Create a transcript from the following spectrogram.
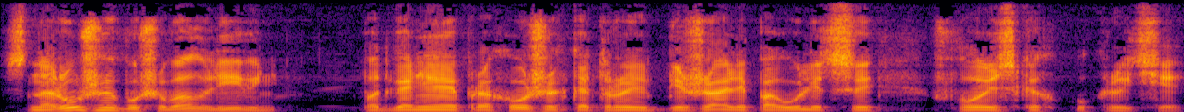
Снаружи бушевал ливень подгоняя прохожих, которые бежали по улице в поисках укрытия.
